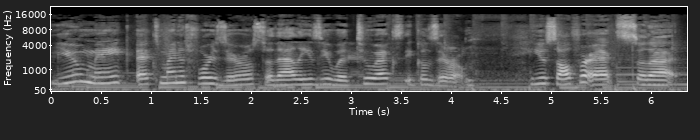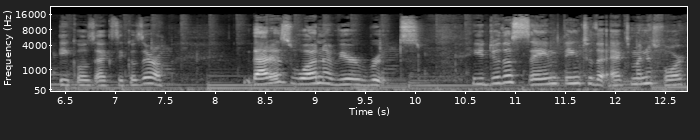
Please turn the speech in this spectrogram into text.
You make x minus 4 0, so that leaves you with 2x equals 0. You solve for x, so that equals x equals 0. That is one of your roots. You do the same thing to the x minus 4,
